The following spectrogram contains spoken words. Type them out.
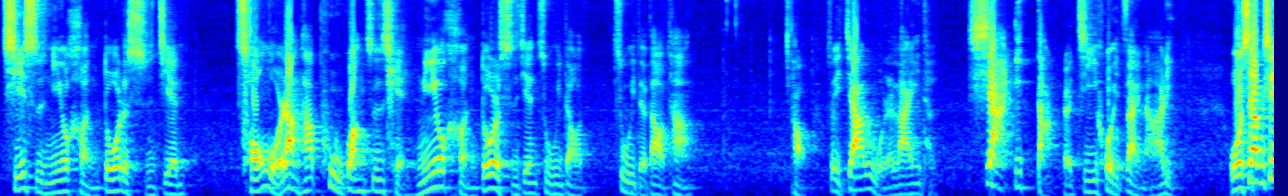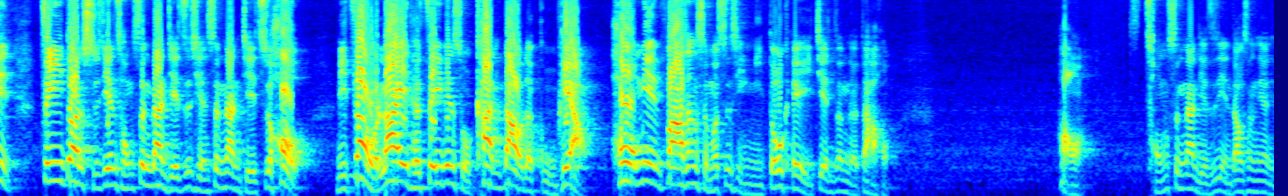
其实你有很多的时间，从我让它曝光之前，你有很多的时间注意到、注意得到它。好，所以加入我的 Light，下一档的机会在哪里？我相信这一段时间，从圣诞节之前、圣诞节之后，你在我 Light 这一边所看到的股票，后面发生什么事情，你都可以见证得到。好，从圣诞节之前到圣诞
